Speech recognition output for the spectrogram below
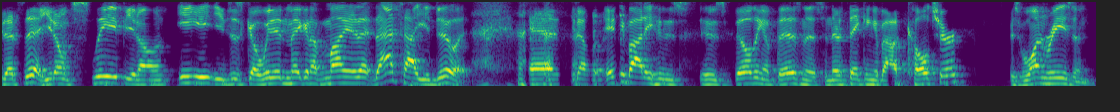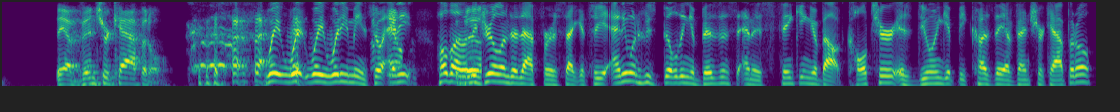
That's it. You don't sleep, you don't eat, you just go, we didn't make enough money today. That's how you do it. And you know, anybody who's who's building a business and they're thinking about culture, there's one reason. They have venture capital. wait, wait, wait. What do you mean? So, any hold on. Let me drill into that for a second. So, anyone who's building a business and is thinking about culture is doing it because they have venture capital.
